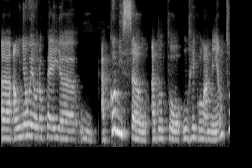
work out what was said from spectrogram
a União Europeia, a Comissão adotou um regulamento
